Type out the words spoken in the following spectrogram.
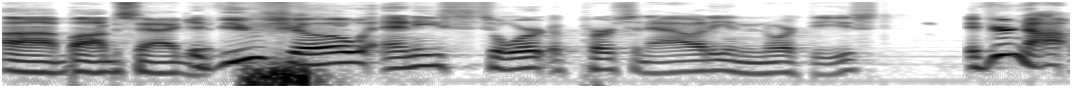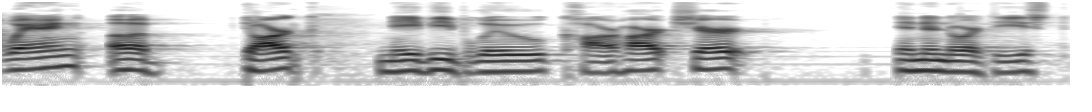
uh, Bob Saget. If you show any sort of personality in the Northeast, if you're not wearing a dark navy blue Carhartt shirt in the Northeast,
